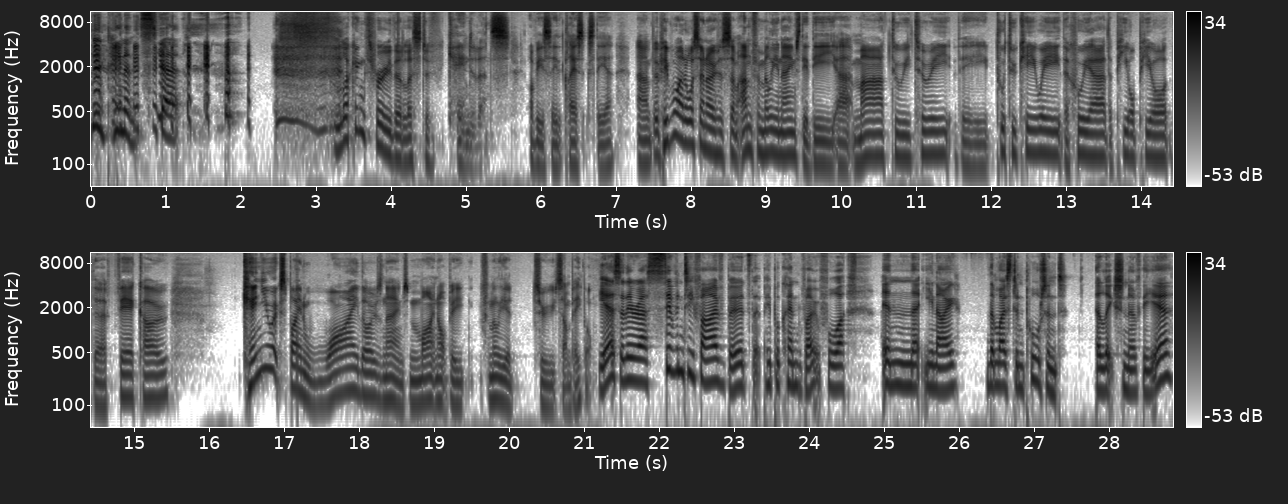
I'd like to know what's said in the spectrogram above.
Do penance, yeah. looking through the list of candidates, obviously the classics there, um, but people might also notice some unfamiliar names there. The uh, Mātuhituhi, the Tūtūkiwi, the Huia, the Piopio, the Whēkau. Can you explain why those names might not be familiar to some people? Yeah, so there are 75 birds that people can vote for in, you know, the most important election of the year,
